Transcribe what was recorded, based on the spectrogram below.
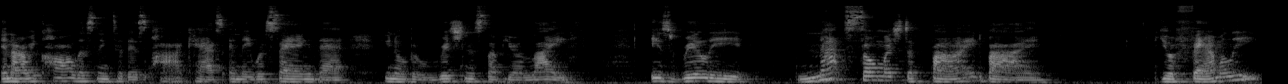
And I recall listening to this podcast, and they were saying that, you know, the richness of your life is really not so much defined by your family,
